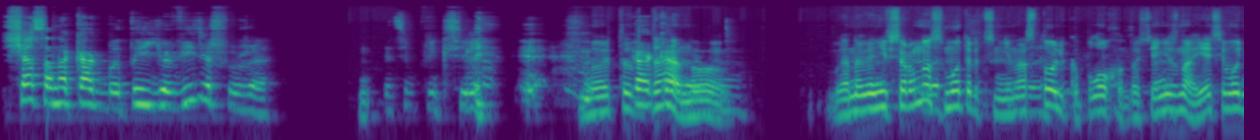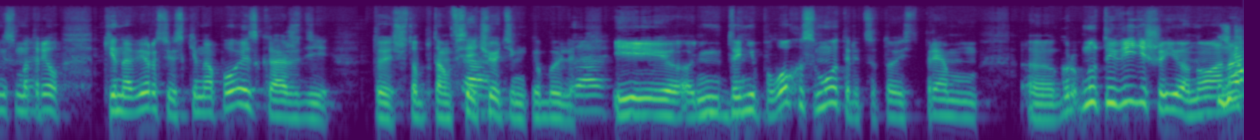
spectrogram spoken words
Сейчас она как бы, ты ее видишь уже, эти пиксели. Ну это да, но... Она, они все равно да. смотрятся не настолько да. плохо. То есть, я не знаю, я сегодня смотрел киноверсию с кинопоиска HD, то есть, чтобы там все да. четенько были. Да. И да неплохо смотрится. То есть, прям, э, ну, ты видишь ее, но она. Я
